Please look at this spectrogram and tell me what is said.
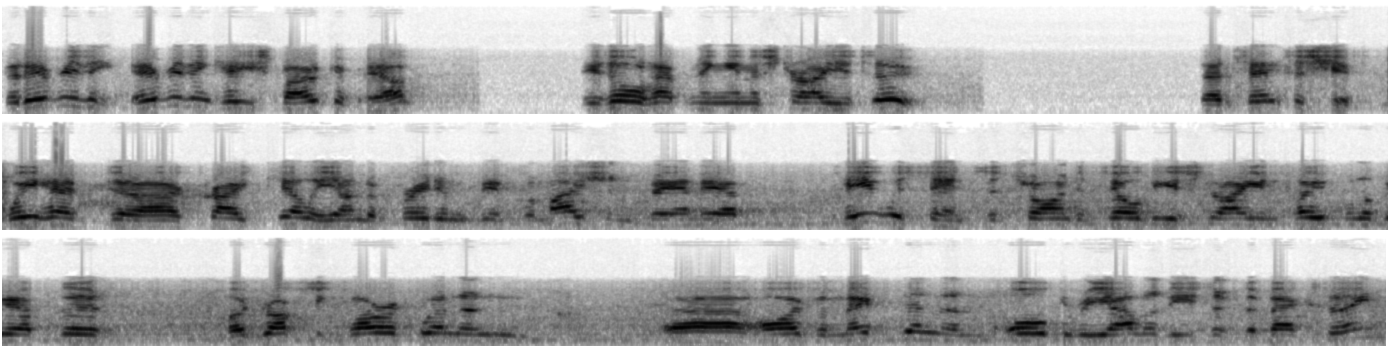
But everything, everything he spoke about is all happening in Australia too. That censorship. We had uh, Craig Kelly under Freedom of Information found out he was censored trying to tell the Australian people about the hydroxychloroquine and uh, ivermectin and all the realities of the vaccine.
